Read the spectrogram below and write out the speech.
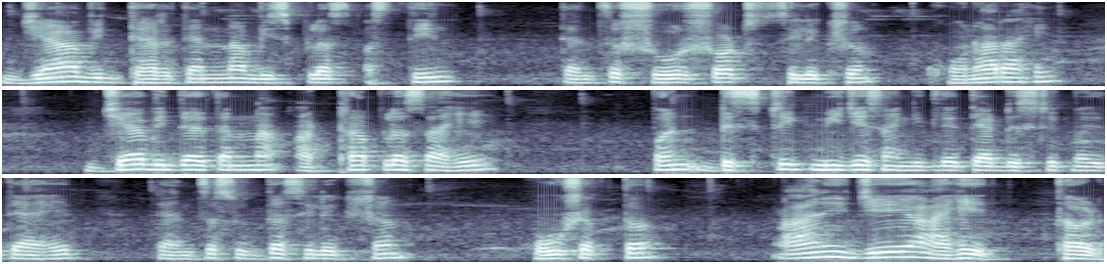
ज्या विद्यार्थ्यांना वीस प्लस असतील त्यांचं शोर शॉर्ट सिलेक्शन होणार आहे. ज्या विद्यार्थ्यांना अठरा प्लस आहे पण डिस्ट्रिक्ट मी जे सांगितले त्या डिस्ट्रिक्टमध्ये ते आहेत त्यांचंसुद्धा सिलेक्शन होऊ शकतं. आणि जे आहेत थर्ड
